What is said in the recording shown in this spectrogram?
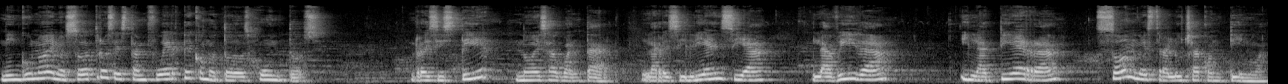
Ninguno de nosotros es tan fuerte como todos juntos. Resistir no es aguantar. La resiliencia, la vida y la tierra son nuestra lucha continua.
